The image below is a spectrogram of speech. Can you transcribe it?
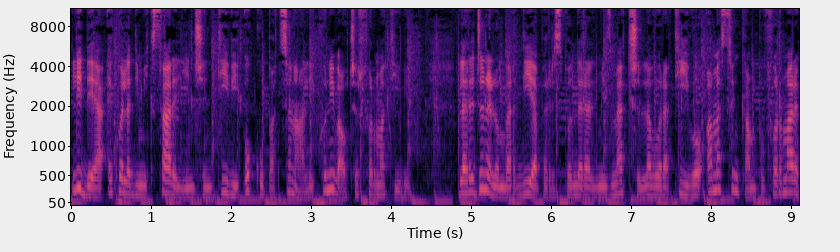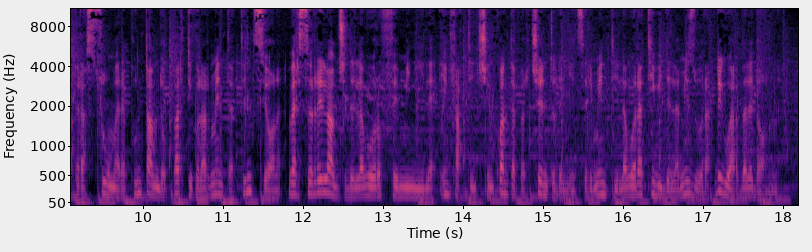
L'idea è quella di mixare gli incentivi occupazionali con i voucher formativi. La Regione Lombardia, per rispondere al mismatch lavorativo, ha messo in campo Formare per assumere, puntando particolarmente attenzione verso il rilancio del lavoro femminile, infatti il 50% degli inserimenti lavorativi della misura riguarda le donne.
